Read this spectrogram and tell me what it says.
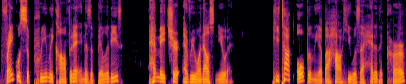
Frank was supremely confident in his abilities and made sure everyone else knew it. He talked openly about how he was ahead of the curve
